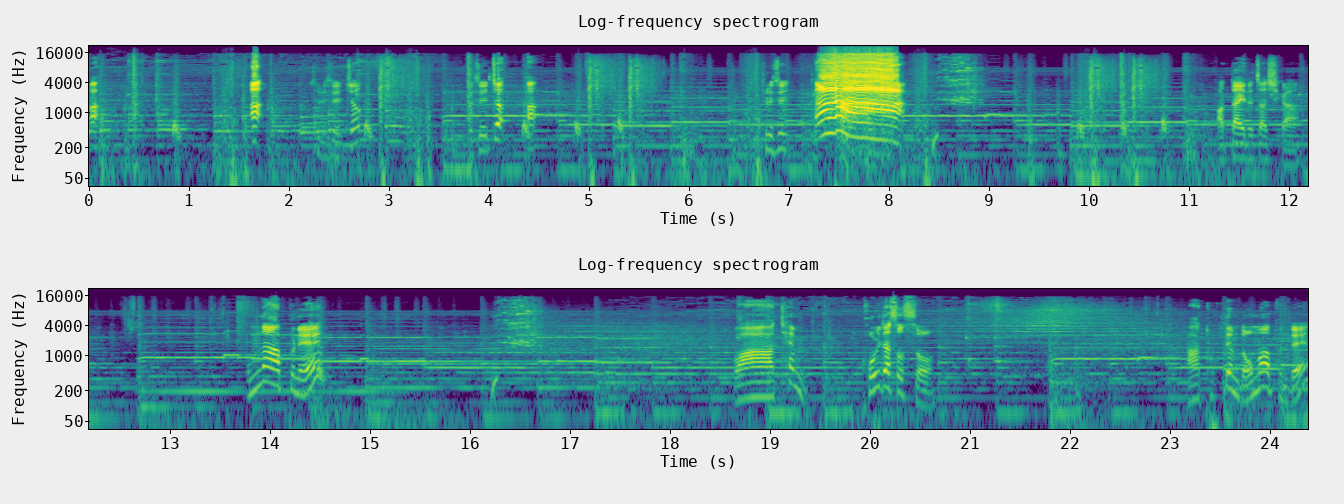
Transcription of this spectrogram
아, 아, 슬슬쩍, 슬 슬쩍, 아, 슬슬, 아! 맞다 이다 자식아. 겁나 아프네? 와 템 거의 다 썼어. 아 독댐 너무 아픈데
